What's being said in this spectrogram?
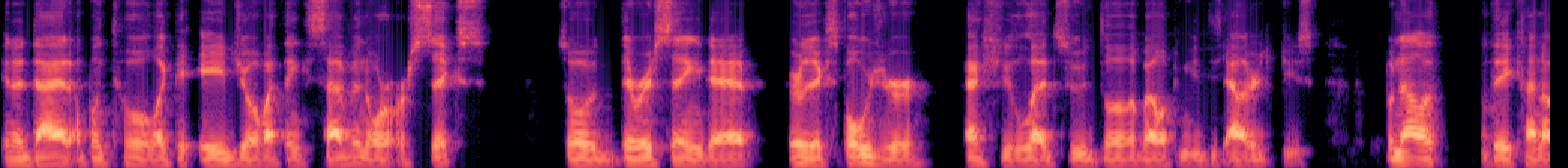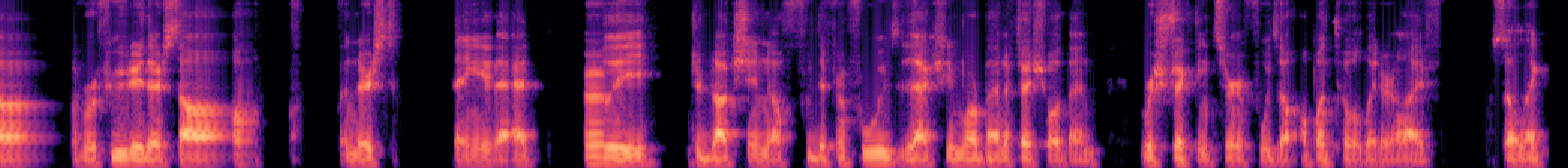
in a diet up until like the age of I think seven or, or six. So they were saying that early exposure actually led to developing these allergies. But now they kind of refuted themselves and they're saying that early introduction of different foods is actually more beneficial than restricting certain foods up until later in life. So like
